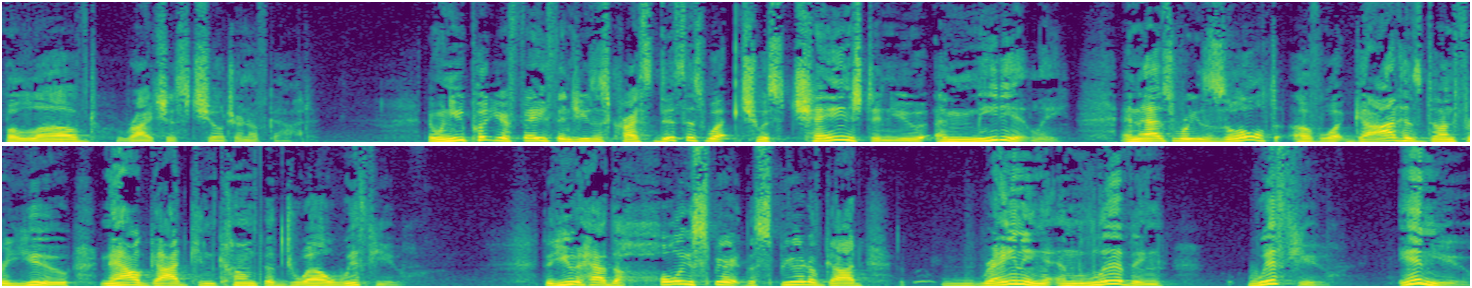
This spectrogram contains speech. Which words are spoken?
beloved, righteous children of God. That when you put your faith in Jesus Christ, this is what was changed in you immediately. And as a result of what God has done for you, now God can come to dwell with you. That you have the Holy Spirit, the Spirit of God, reigning and living with you, in you,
